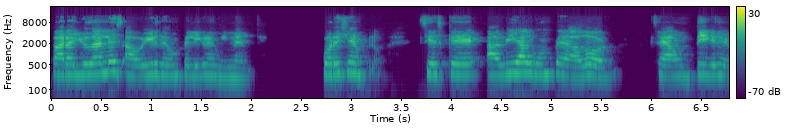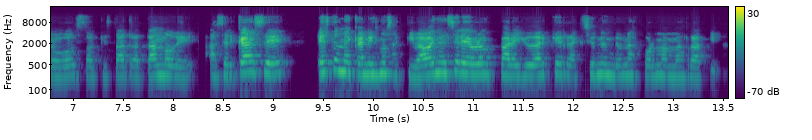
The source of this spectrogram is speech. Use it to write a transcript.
para ayudarles a huir de un peligro inminente. Por ejemplo, si es que había algún predador, sea un tigre o oso que estaba tratando de acercarse, este mecanismo se activaba en el cerebro para ayudar que reaccionen de una forma más rápida.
